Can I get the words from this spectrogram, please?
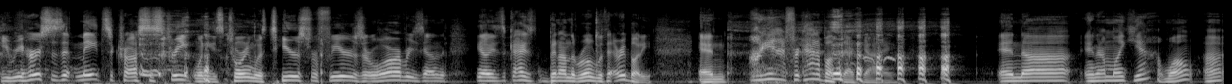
He rehearses at Mates across the street when he's touring with Tears for Fears or wherever he's on. You know, this guy's been on the road with everybody. And oh yeah, I forgot about that guy. And uh, and I'm like, yeah, well, uh,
